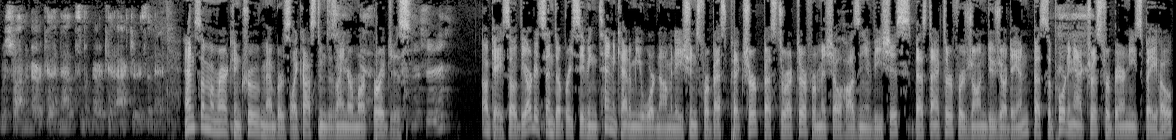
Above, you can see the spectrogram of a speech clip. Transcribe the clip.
was shot in America and had some American actors in it. And some American crew members like costume designer Mark Bridges. Okay, so the artists end up receiving 10 Academy Award nominations for Best Picture, Best Director for Michel Hazanavicius, Best Actor for Jean Dujardin, Best Supporting Actress for Bernice Bejo,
